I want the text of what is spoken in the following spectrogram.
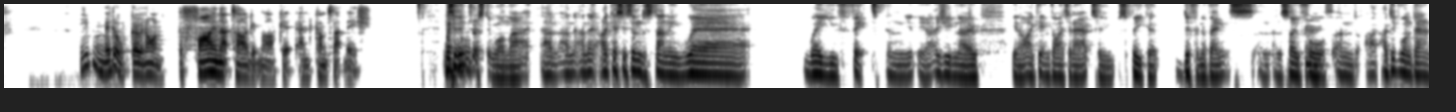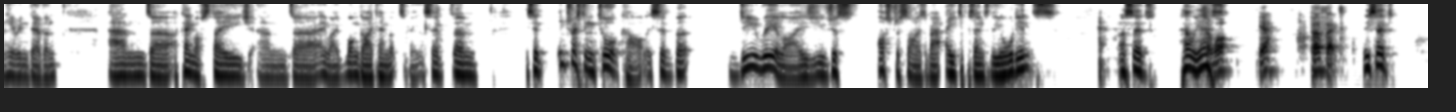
even middle going on, define that target market and come to that niche. It's an interesting one that, and, and and I guess it's understanding where where you fit, and you know, as you know, you know, I get invited out to speak at different events and, and so forth, and I, I did one down here in Devon, and uh, I came off stage, and uh, anyway, one guy came up to me and said, um, he said, "Interesting talk, Karl." He said, "But do you realise you've just ostracised about eighty percent of the audience?" I said, "Hell yes." So what? Yeah, perfect. He said,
